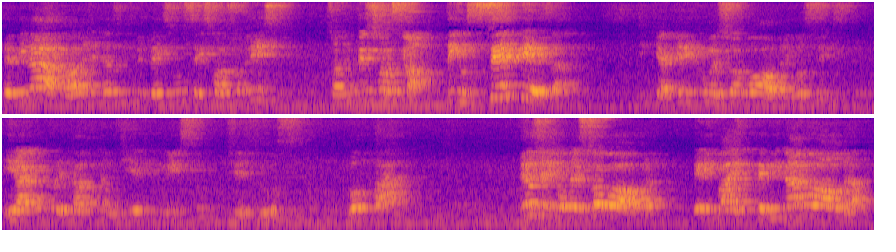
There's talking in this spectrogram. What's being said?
terminar. A palavra de Deus em Filipenses 1,6 fala sobre isso. Só que o texto fala assim: ó, tenho certeza de que aquele que começou a boa obra em vocês irá completá-la até o dia de Cristo Jesus voltar. Deus ele começou a boa obra, ele vai terminar a boa obra,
